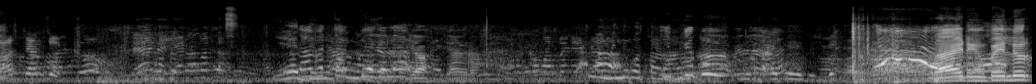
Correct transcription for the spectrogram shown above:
ఎవరెవరు రైట్ ఇంక పెళ్ళూరు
